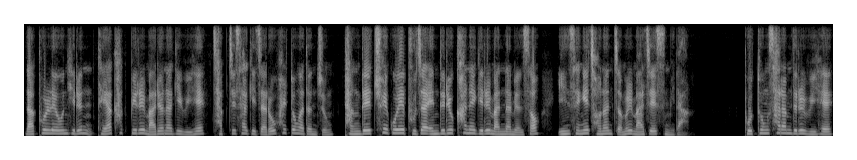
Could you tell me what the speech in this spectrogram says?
나폴레온 힐은 대학 학비를 마련하기 위해 잡지사 기자로 활동하던 중 당대 최고의 부자 앤드류 카네기를 만나면서 인생의 전환점을 맞이했습니다. 보통 사람들을 위해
